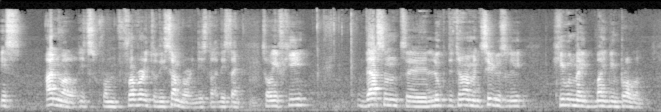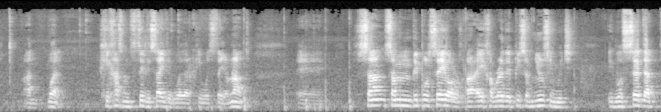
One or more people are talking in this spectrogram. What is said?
is annual. It's from February to December in this this time. So if he doesn't uh, look the tournament seriously, he will make might be in problem. And well, he hasn't still decided whether he will stay or not. Uh, some some people say, or I have read a piece of news in which it was said that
